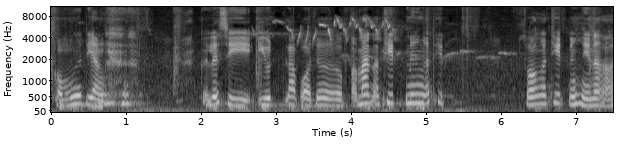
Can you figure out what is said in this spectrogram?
ขอมือเดียง ก็เลยสิหยุดรับออเดอร์ประมาณอาทิตย์หนึ่งอาทิตย์สองอาทิตย์หนึ่งนี่นะคะ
